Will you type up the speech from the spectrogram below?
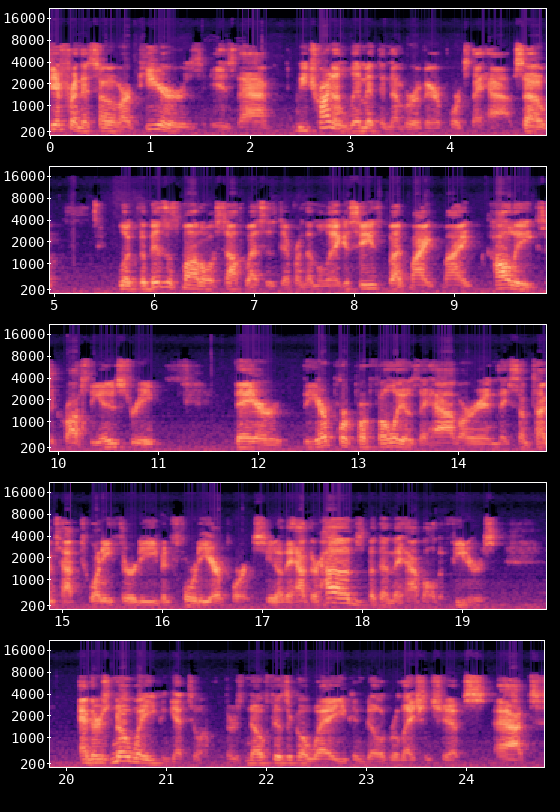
different than some of our peers is that we try to limit the number of airports they have. So, look, the business model of Southwest is different than the legacies, but my my colleagues across the industry they're the airport portfolios they have are in they sometimes have 20 30 even 40 airports. You know they have their hubs but then they have all the feeders. And there's no way you can get to them there's no physical way you can build relationships at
